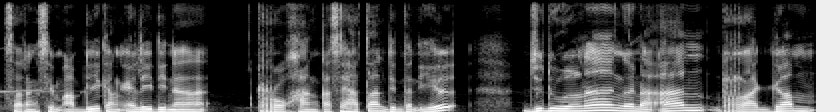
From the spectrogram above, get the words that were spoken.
Sarang SIM Abdi Kang Eli Dina rohang kesehatan dinten I judulna ngenaan ragam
